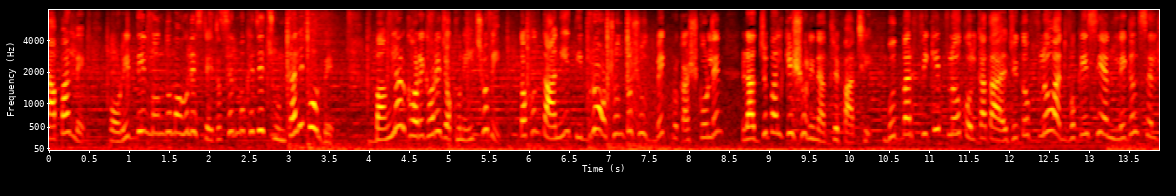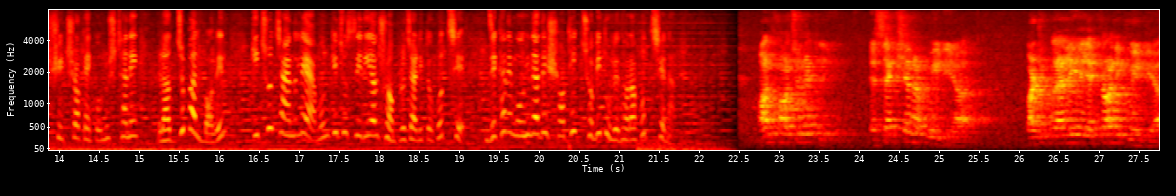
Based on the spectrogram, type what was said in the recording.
না পারলে পরের দিন বন্ধু মহলে স্ট্যাটাসের মুখে যে চুনকালি পড়বে। বাংলার ঘরে ঘরে যখন এই ছবি তখন তা নিয়ে তীব্র অসন্তোষ উদ্বেগ প্রকাশ করলেন রাজ্যপাল কেশরীনাথ ত্রিপাঠী বুধবার ফিকি ফ্লো কলকাতা আয়োজিত FLO advocacy and legal cell শীর্ষক এক অনুষ্ঠানে রাজ্যপাল বলেন কিছু চ্যানেলে এমন কিছু সিরিয়াল সম্প্রচারিত হচ্ছে যেখানে মহিলাদের সঠিক ছবি তুলে ধরা হচ্ছে না Unfortunately, a section of media, particularly electronic media,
